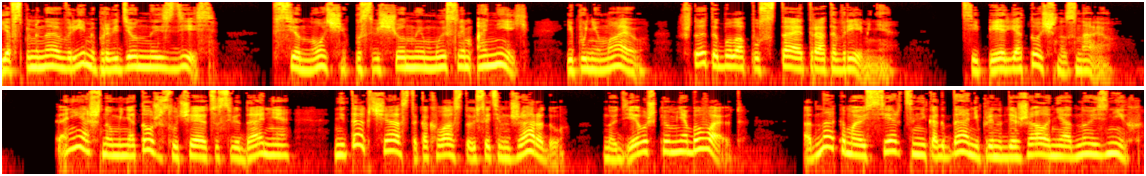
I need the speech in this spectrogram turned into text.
я вспоминаю время, проведенное здесь. Все ночи, посвященные мыслям о ней, и понимаю, что это была пустая трата времени. Теперь я точно знаю. Конечно, у меня тоже случаются свидания, не так часто, как хвастаюсь этим Джароду, но девушки у меня бывают. Однако мое сердце никогда не принадлежало ни одной из них.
